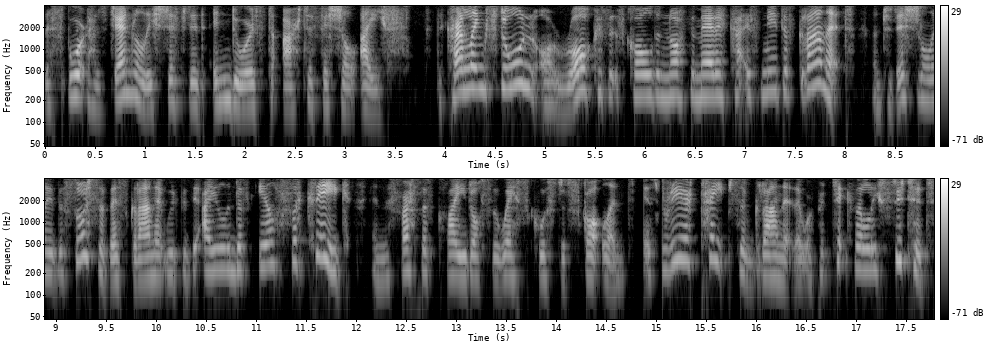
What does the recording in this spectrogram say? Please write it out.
the sport has generally shifted indoors to artificial ice. The curling stone, or rock as it's called in North America, is made of granite, and traditionally the source of this granite would be the island of Ailsa Craig in the Firth of Clyde off the west coast of Scotland. It's rare types of granite that were particularly suited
